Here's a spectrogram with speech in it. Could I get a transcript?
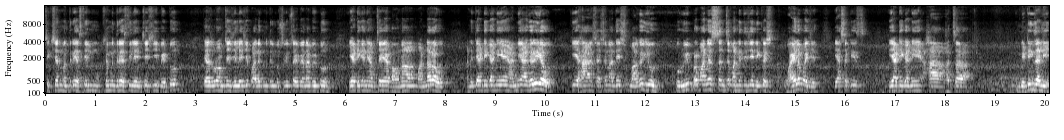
शिक्षण मंत्री असतील मुख्यमंत्री असतील यांच्याशी भेटून त्याचबरोबर आमच्या जिल्ह्याचे पालकमंत्री मुश्रीफ साहेब यांना भेटून या ठिकाणी आमच्या या भावना मांडणार आहोत. आणि त्या ठिकाणी आम्ही आग्रही आहोत की हा शासन आदेश मागं घेऊन पूर्वीप्रमाणेच संच मान्यतेचे निकष व्हायला पाहिजेत. यासाठीच या ठिकाणी हा आजचा मीटिंग झाली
